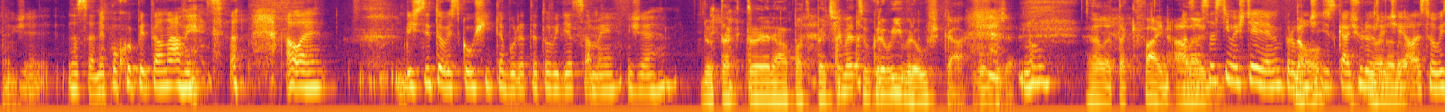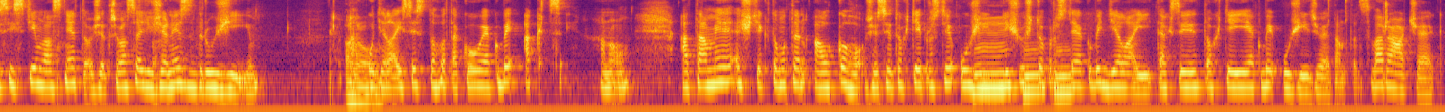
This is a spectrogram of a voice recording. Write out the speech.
Takže zase nepochopitelná věc, ale když si to vyzkoušíte, budete to vidět sami, že... No tak to je nápad. Pečeme cukrový v rouškách, dobře. No. Hele, tak fajn, ale... A zase s tím ještě, promiň, no. skáču do no, řeči, no, no. ale souvisí s tím vlastně to, že třeba se ženy združí ano. a udělají si z toho takovou jakoby akci. Ano. A tam je ještě k tomu ten alkohol, že si to chtějí prostě užít. Mm, když už to mm, prostě jakoby dělají, tak si to chtějí jakoby užít, že je tam ten svařáček,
